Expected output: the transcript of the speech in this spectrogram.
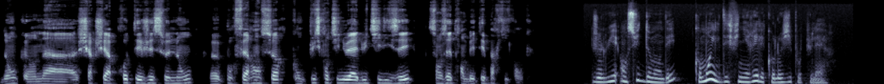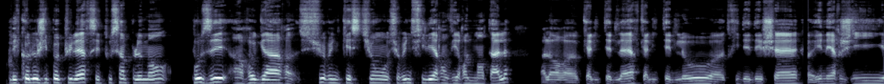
Donc on a cherché à protéger ce nom euh, pour faire en sorte qu'on puisse continuer à l'utiliser sans être embêté par quiconque. Je lui ai ensuite demandé comment il définirait l'écologie populaire. L'écologie populaire, c'est tout simplement poser un regard sur une question, sur une filière environnementale, alors euh, qualité de l'air, qualité de l'eau, euh, tri des déchets, énergie,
